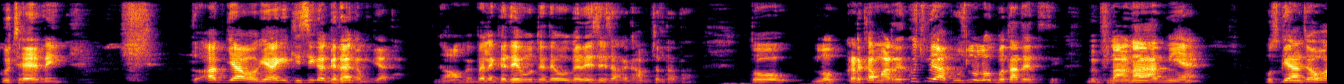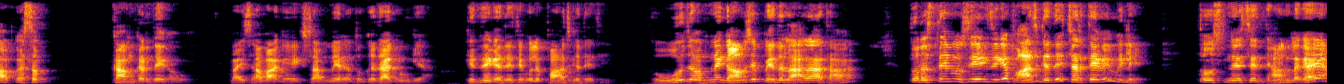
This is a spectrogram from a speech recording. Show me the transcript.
कुछ है नहीं। तो अब क्या हो गया कि किसी का गधा कम गया था। गाँव में पहले गधे होते थे वो गधे से सारा काम चलता था। तो लोग कड़का मारते कुछ भी आप पूछ लो लोग बता देते थे भाई फलाना आदमी है उसके यहाँ जाओ आपका सब काम कर देगा वो। भाई साहब आ गए एक साहब मेरा तो गधा कम गया। कितने गधे थे? बोले पाँच गधे थे। तो वो जब अपने गाँव से पैदल आ रहा था तो रास्ते में उसे एक जगह पाँच गधे चरते हुए मिले। तो उसने से ध्यान लगाया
